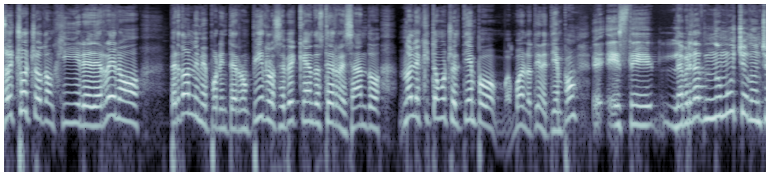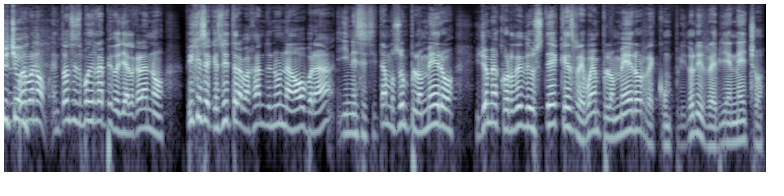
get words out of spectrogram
Soy Chucho, don Gil, el herrero. Perdóneme por interrumpirlo, se ve que anda usted rezando. No le quito mucho el tiempo. Bueno, ¿tiene tiempo? Eh, Este, la verdad, no mucho, don Chucho. Bueno, bueno, entonces voy rápido y al grano. Fíjese que estoy trabajando en una obra y necesitamos un plomero. Y yo me acordé de usted que es re buen plomero, recumplidor y re bien hecho.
